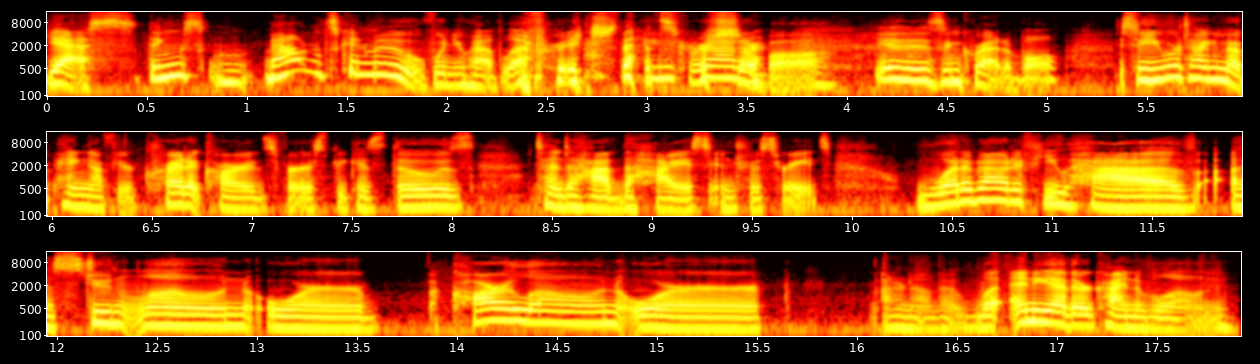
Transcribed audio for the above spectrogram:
Yes, things mountains can move when you have leverage. That's incredible. for sure. It is incredible. So you were talking about paying off your credit cards first because those tend to have the highest interest rates. What about if you have a student loan or a car loan or I don't know, any other kind of loan?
